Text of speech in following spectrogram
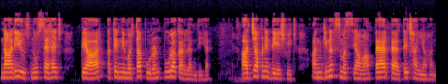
ਨਾਰੀ ਉਸ ਨੂੰ ਸਹਿਜ, ਪਿਆਰ ਅਤੇ ਨਿਮਰਤਾ ਪੂਰਨ ਪੂਰਾ ਕਰ ਲੈਂਦੀ ਹੈ। ਅੱਜ ਆਪਣੇ ਦੇਸ਼ ਵਿੱਚ ਅਣਗਿਣਤ ਸਮੱਸਿਆਵਾਂ ਪੈਰ ਪੈਰ ਤੇ ਛਾਈਆਂ ਹਨ।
